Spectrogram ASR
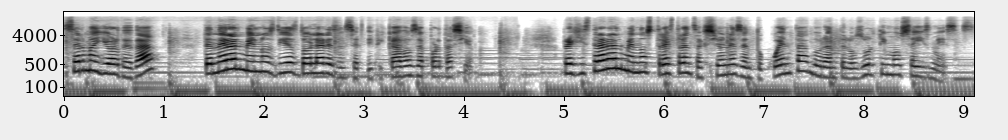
ser mayor de edad, tener al menos 10 dólares en certificados de aportación, registrar al menos tres transacciones en tu cuenta durante los últimos seis meses,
